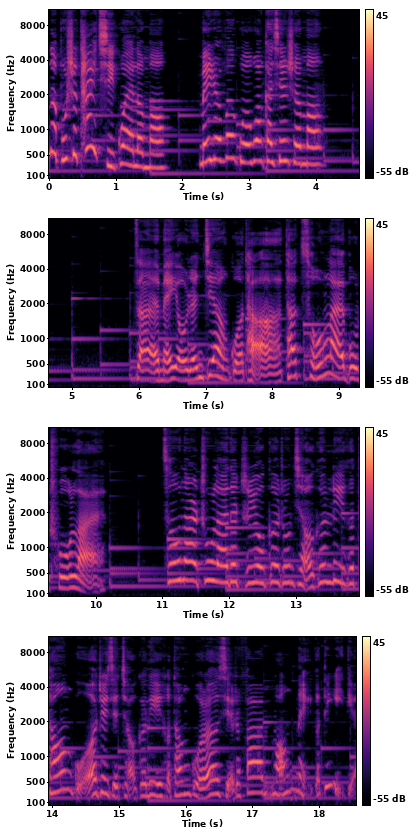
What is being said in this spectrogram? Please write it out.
那不是太奇怪了吗？没人问过旺卡先生吗？再没有人见过他，他从来不出来。从那儿出来的只有各种巧克力和糖果。这些巧克力和糖果写着发往哪个地点，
